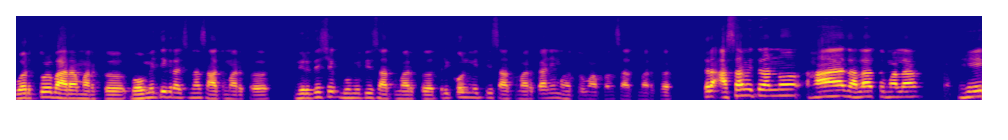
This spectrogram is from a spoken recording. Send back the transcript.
वर्तुळ बारा मार्क भौमितिक रचना सात मार्क निर्देशक भूमिती सात मार्क त्रिकोणमिती सात मार्क आणि महत्वमापन सात मार्क. तर असा मित्रांनो हा झाला तुम्हाला हे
